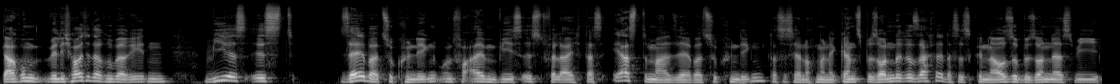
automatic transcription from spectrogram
Darum will ich heute darüber reden, wie es ist, selber zu kündigen und vor allem, wie es ist, vielleicht das erste Mal selber zu kündigen. Das ist ja nochmal eine ganz besondere Sache. Das ist genauso besonders wie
